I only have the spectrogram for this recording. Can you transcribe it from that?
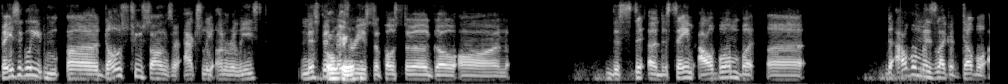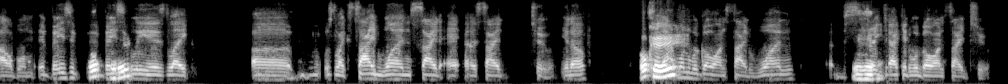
basically, uh, those two songs are actually unreleased. Misfit okay. Misery is supposed to go on the uh, the same album, but uh, the album is like a double album. It basic okay. it basically is like uh was like side one, side a, uh, side two. You know. Okay. So that one would go on side one. Straight mm-hmm. Jacket will go on side two.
